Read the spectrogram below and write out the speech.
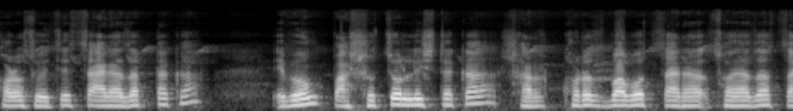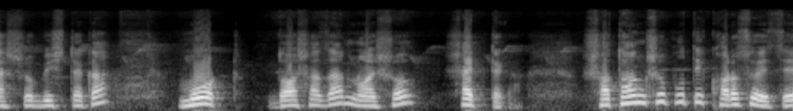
খরচ হয়েছে চার হাজার টাকা এবং পাঁচশো চল্লিশ টাকা। সার খরচ বাবদ চার ছয় হাজার চারশো বিশ টাকা, মোট দশ হাজার নয়শো ষাট টাকা। শতাংশ প্রতি খরচ হয়েছে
